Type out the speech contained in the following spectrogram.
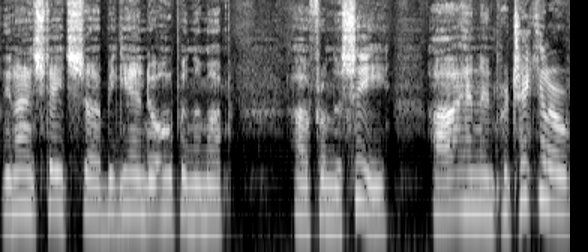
the United States uh, began to open them up uh, from the sea. Uh, and in particular,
